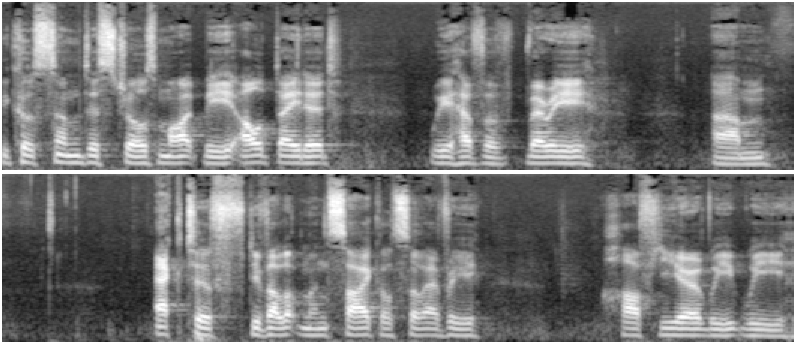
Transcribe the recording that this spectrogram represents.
because some distros might be outdated. We have a very um, active development cycle, so every half year we, we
